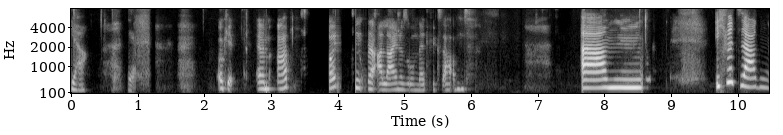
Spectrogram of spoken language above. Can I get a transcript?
ja. Okay. Ähm, ab oder alleine so ein Netflix-Abend? Ähm, ich würde sagen,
